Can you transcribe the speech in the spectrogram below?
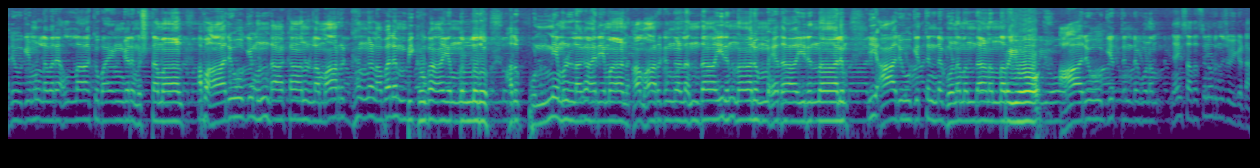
ആരോഗ്യമുള്ളവരെ അള്ളാഹ്ക്ക് ഭയങ്കര ഇഷ്ടമാണ്. അപ്പൊ ആരോഗ്യമുണ്ടാക്കാനുള്ള മാർഗങ്ങൾ അവലംബിക്കുക എന്നുള്ളത് അത് പുണ്യമുള്ള കാര്യമാണ്. ആ മാർഗങ്ങൾ എന്തായിരുന്നാലും ഏതായിരുന്നാലും ഈ ആരോഗ്യത്തിന്റെ ഗുണം എന്താണെന്നറിയോ? ആരോഗ്യത്തിന്റെ ഗുണം. ഞാൻ സദസ്സിനോടൊന്ന് ചോദിക്കട്ടെ.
